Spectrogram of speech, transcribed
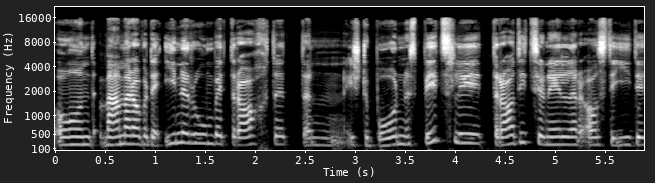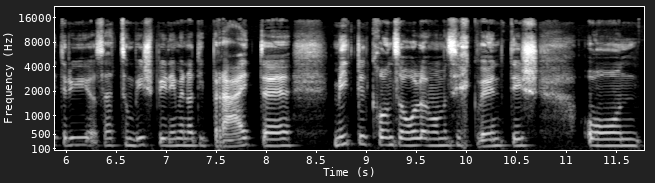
Und wenn man aber den Innenraum betrachtet, dann ist der Born ein bisschen traditioneller als der ID3. Also hat zum Beispiel immer noch die breite Mittelkonsole, wo man sich gewöhnt ist. Und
